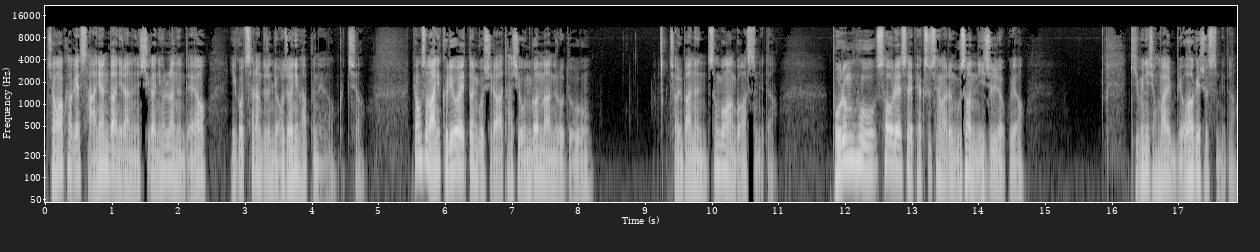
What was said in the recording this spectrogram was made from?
정확하게 4년 반이라는 시간이 흘렀는데요. 이곳 사람들은 여전히 바쁘네요. 그쵸? 평소 많이 그리워했던 곳이라 다시 온 것만으로도 절반은 성공한 것 같습니다. 보름 후 서울에서의 백수 생활은 우선 잊으려고요. 기분이 정말 묘하게 좋습니다.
